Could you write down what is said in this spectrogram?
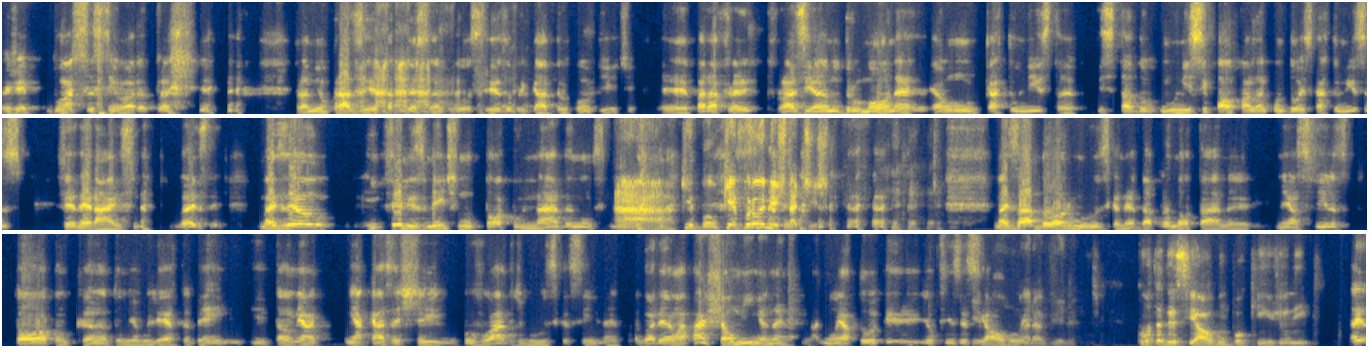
Hoje, nossa senhora, para mim é um prazer estar conversando com vocês. Obrigado pelo convite. É, parafraseando Drummond, né, é um cartunista estado municipal falando com dois cartunistas federais. Né? Mas, mas eu Infelizmente, não toco nada. Não... Ah, que bom! Quebrou a minha estatística. Mas adoro música, né? Dá para notar, né? Minhas filhas tocam, cantam, minha mulher também. Então, minha, minha casa é cheia, povoada de música, assim, né? Agora, é uma paixão minha, né? Não é à toa que eu fiz esse que álbum. Bom, maravilha. Conta desse álbum um pouquinho, Janinho.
